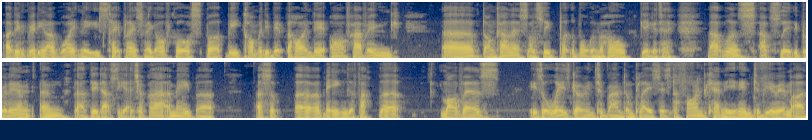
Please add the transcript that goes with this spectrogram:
I didn't really know why it needs to take place on a golf course. But the comedy bit behind it of having uh, Don Callis obviously put the ball in the hole, giggity, that was absolutely brilliant, and that did actually get a chuckle out of me. But I, uh, I mean, the fact that Marvez is always going to random places to find Kenny and interview him. Uh,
